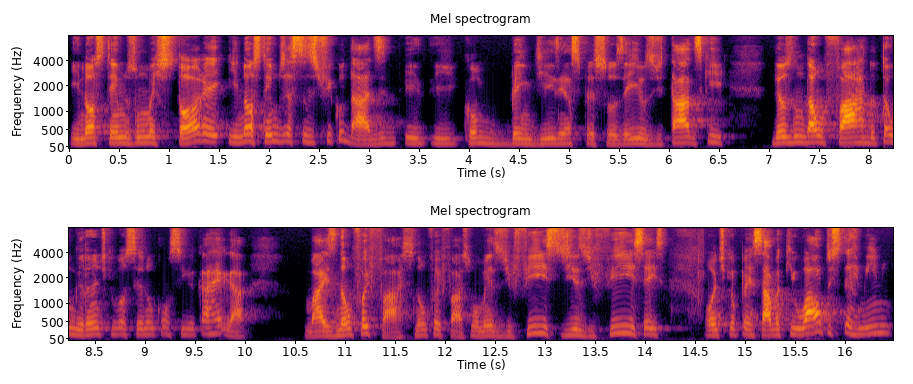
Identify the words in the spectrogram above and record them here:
E nós temos uma história e nós temos essas dificuldades. E, e, como bem dizem as pessoas aí, os ditados, que Deus não dá um fardo tão grande que você não consiga carregar. Mas não foi fácil, não foi fácil. Momentos difíceis, dias difíceis, onde que eu pensava que o auto-extermínio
